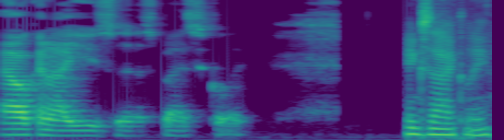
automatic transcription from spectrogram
how can I use this basically. Exactly.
